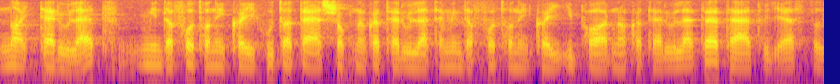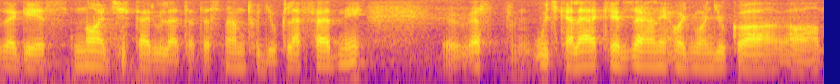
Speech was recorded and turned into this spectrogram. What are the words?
nagy terület, mind a fotonikai kutatásoknak a területe, mind a fotonikai iparnak a területe, tehát ugye ezt az egész nagy területet ezt nem tudjuk lefedni. Ezt úgy kell elképzelni, hogy mondjuk a, a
